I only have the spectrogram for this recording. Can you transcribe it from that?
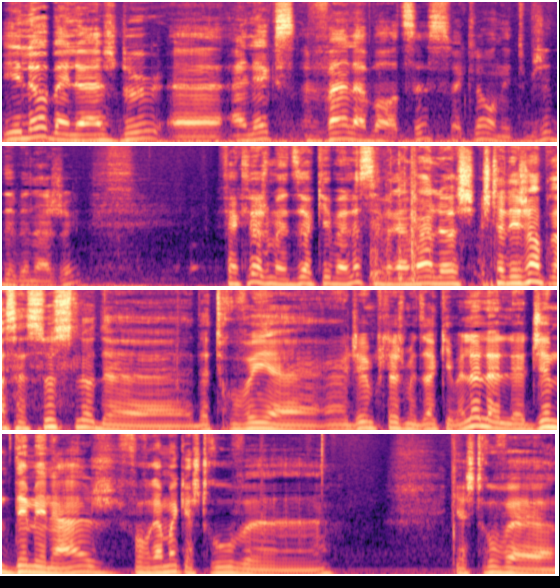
Et là, ben, le H2, Alex vend la bâtisse. Fait que là, on est obligé de déménager. Fait que là, je me dis, OK, ben là, c'est vraiment, là, j'étais déjà en processus, là, de, de trouver euh, un gym. Puis là, je me dis, OK, mais là, le, gym déménage. Faut vraiment que je trouve, euh, que je trouve euh,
